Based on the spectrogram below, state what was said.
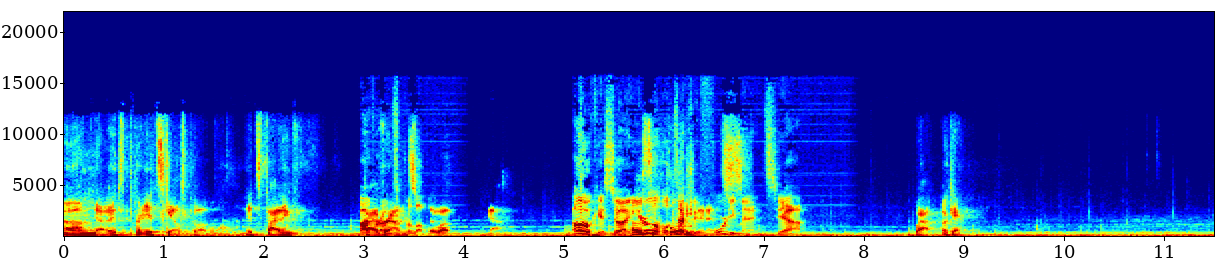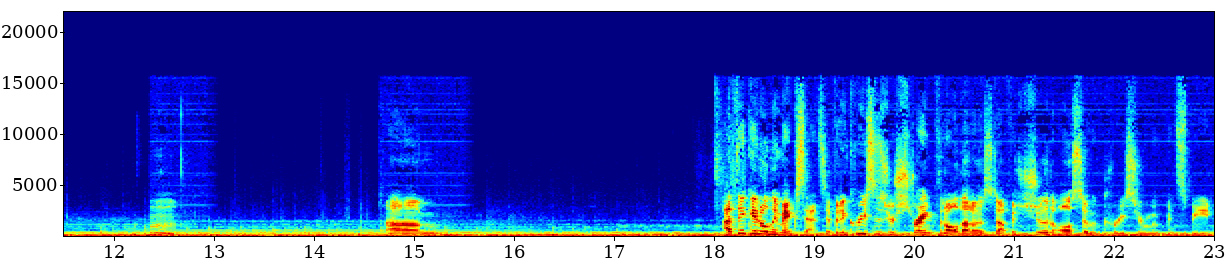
Um, no, it's it scales per level. It's I think Five, rounds, rounds, per level. level. Yeah. Oh, okay. So at oh, your so level, 40 it's actually minutes. 40 minutes. Yeah. Wow. Okay. Hmm. Um. I think it only makes sense. If it increases your strength and all that other stuff, it should also increase your movement speed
